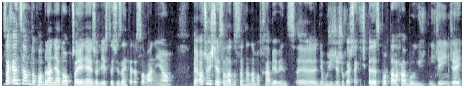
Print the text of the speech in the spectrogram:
zachęcam do pobrania, do obczajenia, jeżeli jesteście zainteresowani nią. E, oczywiście jest ona dostępna na Modhubie, więc e, nie musicie szukać na jakichś LS portalach albo nigdzie indziej.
